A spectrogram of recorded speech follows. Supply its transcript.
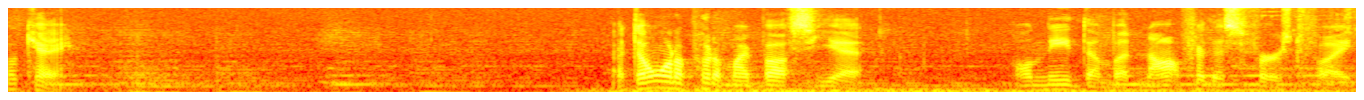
Okay. I don't want to put up my buffs yet. I'll need them, but not for this first fight.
